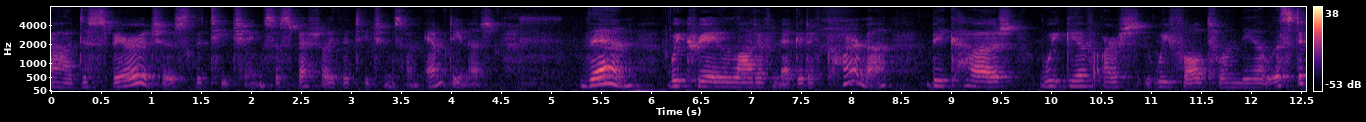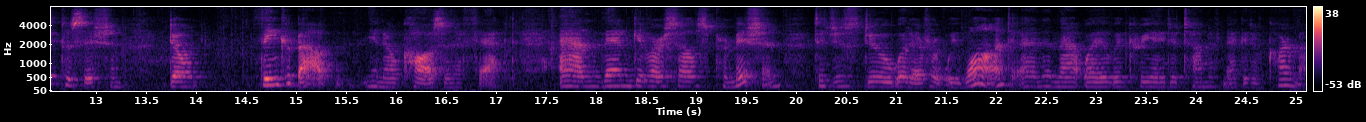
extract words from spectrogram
uh, disparages the teachings, especially the teachings on emptiness, then we create a lot of negative karma because we give our we fall to a nihilistic position, don't think about you know, cause and effect, and then give ourselves permission to just do whatever we want, and in that way we create a ton of negative karma.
